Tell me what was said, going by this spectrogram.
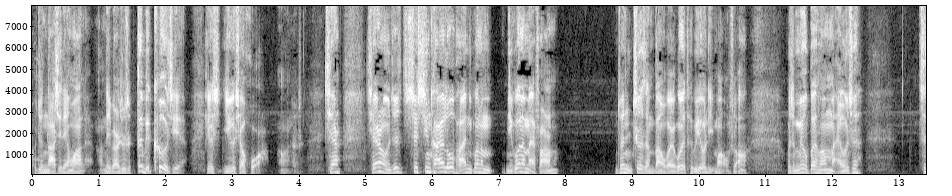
我就拿起电话来啊，那边就是特别客气，一个一个小伙啊，他说：“先生，先生，我这这新开的楼盘，你过来你过来买房吗？”你说你这怎么办？我也我也特别有礼貌，我说啊，我这没有办法买，我这这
